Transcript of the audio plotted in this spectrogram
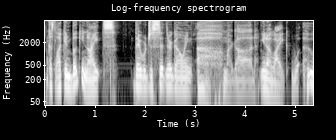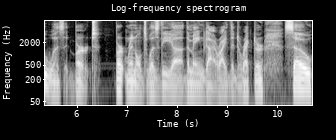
because like in Boogie Nights, they were just sitting there going, "Oh my God!" You know, like wh- who was it? Burt. Burt Reynolds was the uh, the main guy, right? The director. So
